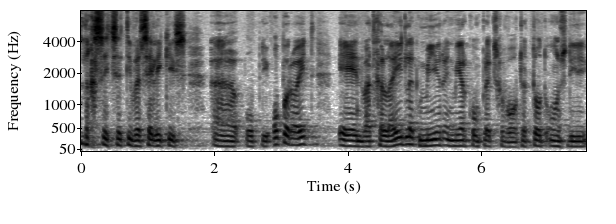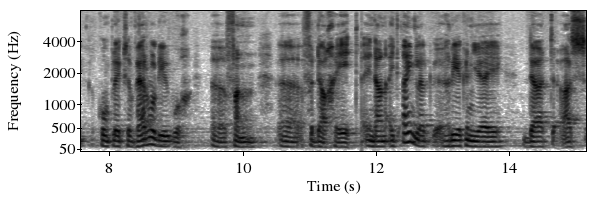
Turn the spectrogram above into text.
ligsensitiewe selletjies uh op die opperhuid en wat geleidelik meer en meer kompleks geword het tot ons die komplekse werveldieroog uh van uh vandag het. En dan uiteindelik reken jy dat as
